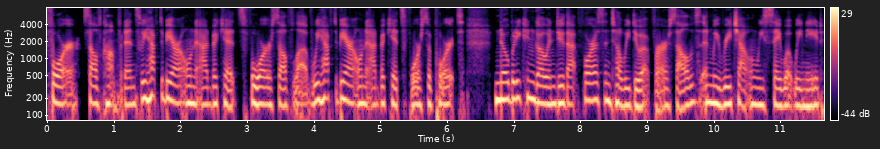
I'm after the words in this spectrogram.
for self confidence. We have to be our own advocates for self love. We have to be our own advocates for support. Nobody can go and do that for us until we do it for ourselves and we reach out and we say what we need.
